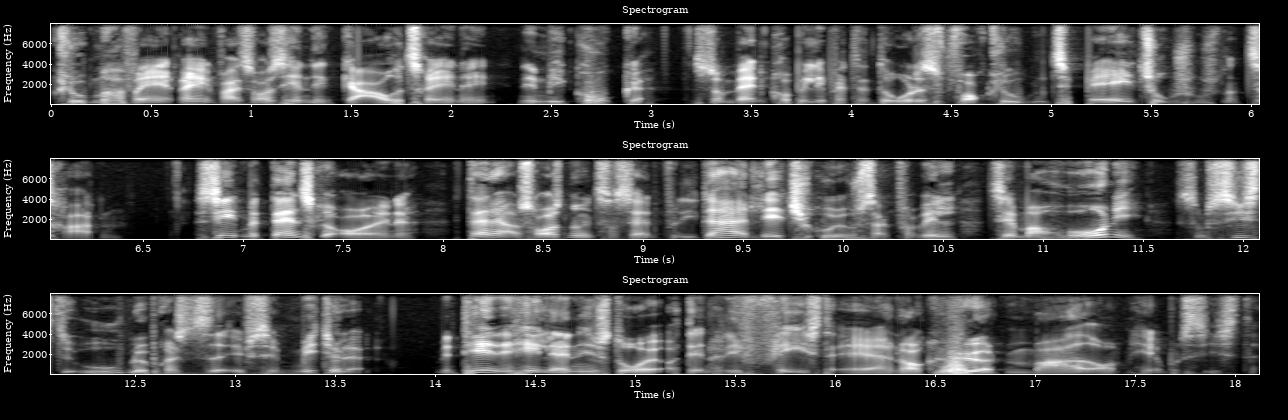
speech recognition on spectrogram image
Klubben har rent faktisk også hentet en gavetræner ind, nemlig Kuka, som vandt Copa Libertadores for klubben tilbage i 2013. Set med danske øjne, der er der altså også noget interessant, fordi der har Atletico jo sagt farvel til Mahoney, som sidste uge blev præsenteret af FC Midtjylland. Men det er en helt anden historie, og den har de fleste af jer nok hørt meget om her på det sidste.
